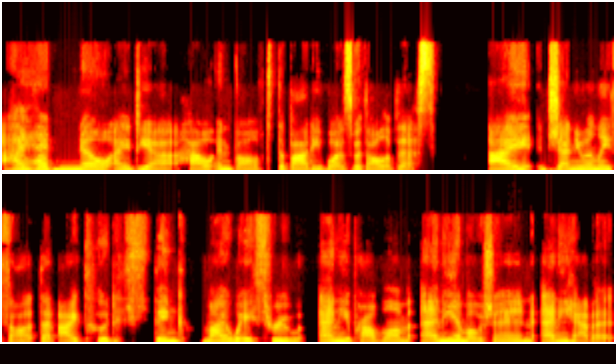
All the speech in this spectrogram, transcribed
I had no idea how involved the body was with all of this. I genuinely thought that I could think my way through any problem, any emotion, any habit.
